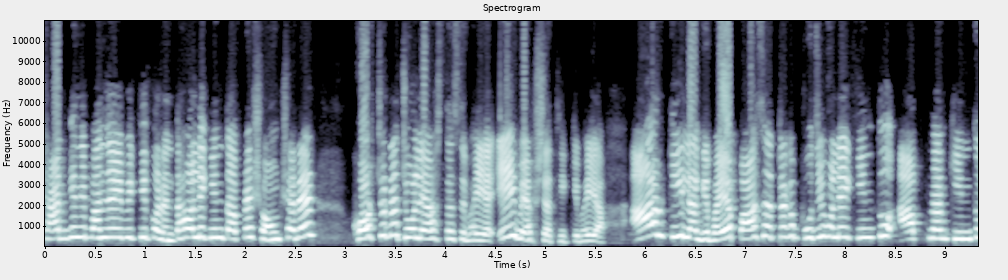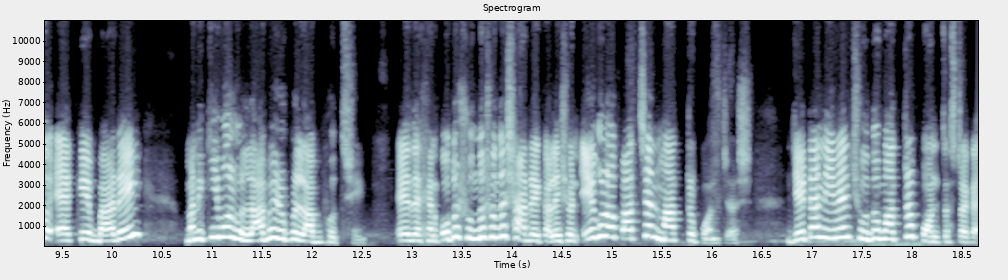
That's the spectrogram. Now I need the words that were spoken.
ষাট গেঞ্জি পাঞ্জাবি বিক্রি করেন, তাহলে কিন্তু আপনার সংসারের খরচটা চলে আসতেছে ভাইয়া, এই ব্যবসা থেকে ভাইয়া। আর কি লাগে ভাইয়া? পাঁচ হাজার টাকা পুঁজি হলেই কিন্তু আপনার কিন্তু একেবারেই মানে কি বলব, লাভের উপর লাভ হচ্ছে। এই দেখেন, কত সুন্দর সুন্দর শার্টের কালেকশন এগুলো পাচ্ছেন মাত্র পঞ্চাশ। যেটা নেবেন শুধুমাত্র পঞ্চাশ টাকা।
